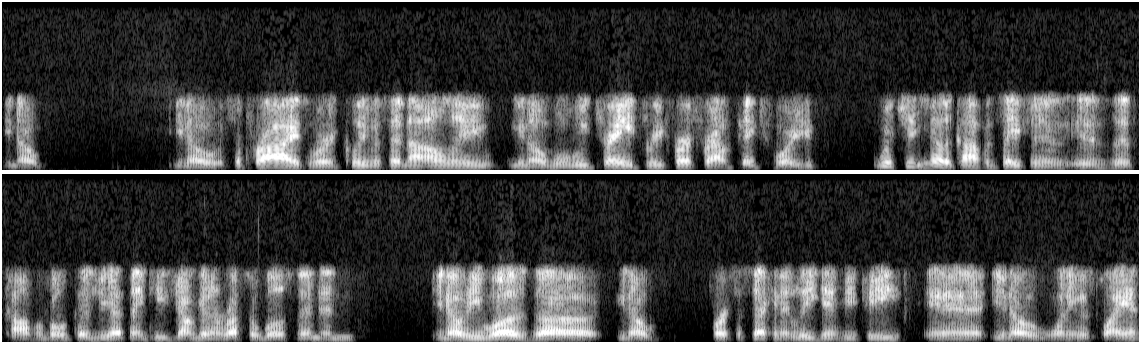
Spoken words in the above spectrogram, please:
you know, you know, surprise where Cleveland said not only, you know, will we trade three first round picks for you, which you know the compensation is is, is comparable because you got to think he's younger than Russell Wilson, and you know he was, uh, you know, first or second in league MVP, and you know when he was playing,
